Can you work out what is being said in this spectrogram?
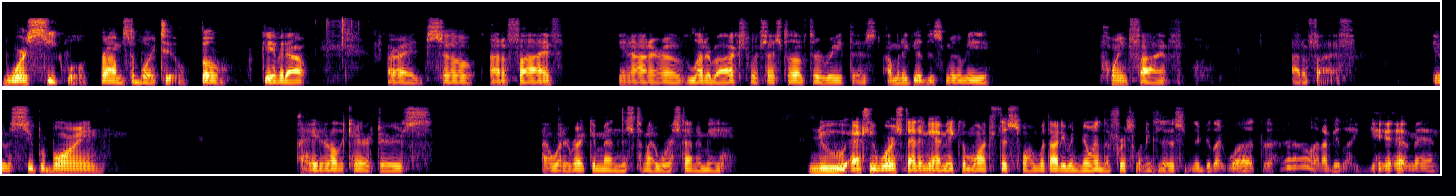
Worst sequel, Brahms the Boy 2. Boom. Gave it out. All right, so out of five, in honor of Letterboxd, which I still have to rate this, I'm going to give this movie 0.5 out of 5. It was super boring. I hated all the characters. I wouldn't recommend this to my worst enemy. New, actually, worst enemy, I make them watch this one without even knowing the first one exists. And they'd be like, what the hell? And I'd be like, yeah, man,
